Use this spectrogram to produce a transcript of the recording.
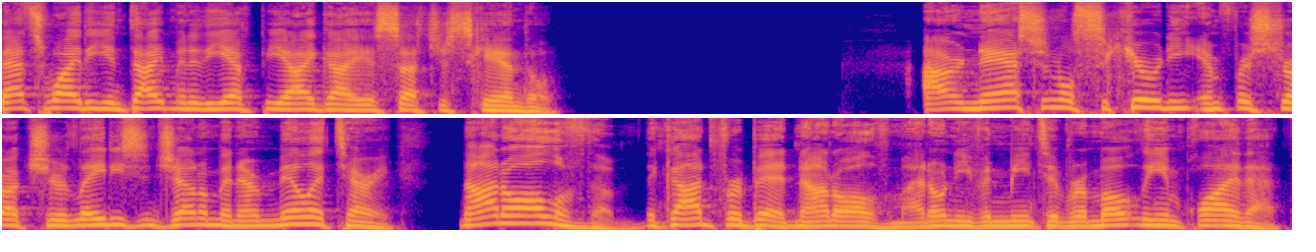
That's why the indictment of the FBI guy is such a scandal. Our national security infrastructure, ladies and gentlemen, our military, not all of them, God forbid, not all of them. I don't even mean to remotely imply that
